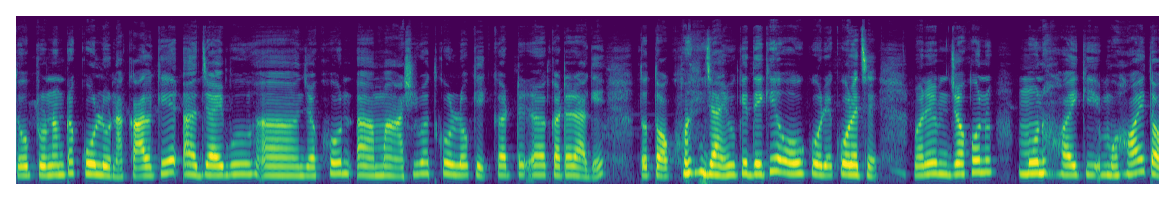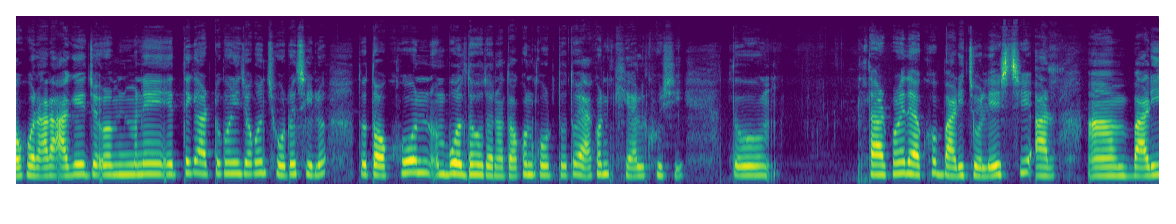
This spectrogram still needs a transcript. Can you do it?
তো প্রণামটা করল না। কালকে জাইবু যখন মা আশীর্বাদ করল কেক কাট কাটার আগে, তো তখন জাইবুকে দেখে ও করে, করেছে। মানে যখন মন হয় কি, হয় তখন। আর আগে মানে এর থেকে আরটুখানি যখন ছোট ছিল তো তখন বলতে হতো না তখন করতো তো এখন খেয়াল খুশি। তো তারপরে দেখো বাড়ি চলে এসেছি আর বাড়ি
